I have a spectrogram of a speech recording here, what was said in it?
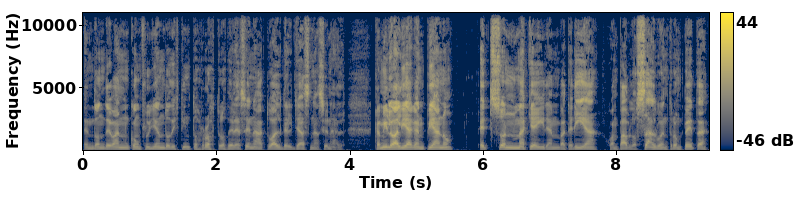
en donde van confluyendo distintos rostros de la escena actual del jazz nacional. Camilo Aliaga en piano, Edson Maqueira en batería, Juan Pablo Salvo en trompeta,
